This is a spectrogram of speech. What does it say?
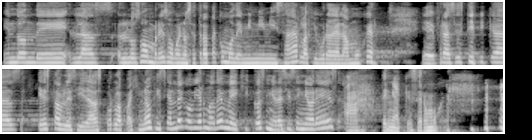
en donde las, los hombres, o bueno, se trata como de minimizar la figura de la mujer. Eh, frases típicas establecidas por la página oficial de gobierno de México, señoras y señores, ah, tenía que ser mujer.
